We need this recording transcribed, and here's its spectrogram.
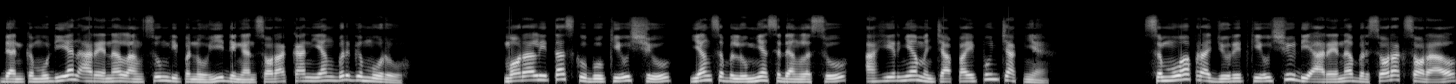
dan kemudian arena langsung dipenuhi dengan sorakan yang bergemuruh. Moralitas kubu Kyushu, yang sebelumnya sedang lesu, akhirnya mencapai puncaknya. Semua prajurit Kyushu di arena bersorak-soral,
